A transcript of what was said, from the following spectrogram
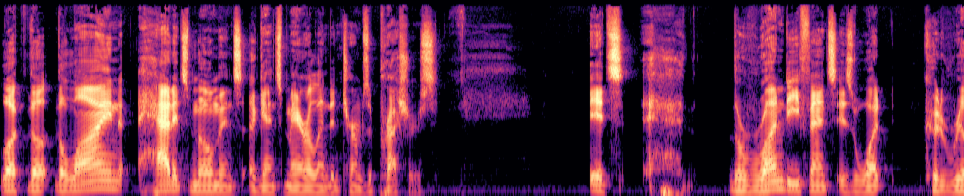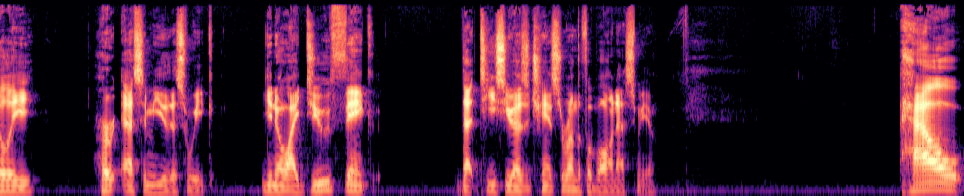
look, the the line had its moments against Maryland in terms of pressures. It's the run defense is what could really hurt SMU this week. You know, I do think that TCU has a chance to run the football in SMU. How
